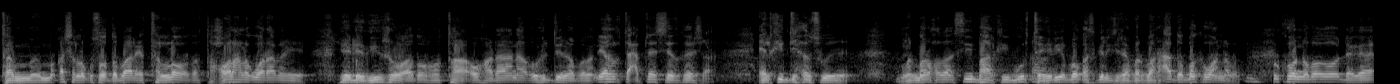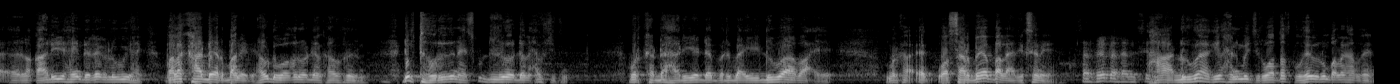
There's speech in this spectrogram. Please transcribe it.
ta maqasha lagu soo dabaalaya ta looda ta xoolaha lagu waraabanaya ee dhagiiro adoo hotaa oo hadhaana oo hirdina badan. Yaa horta cabtaa sideed ka heshaa. Ceelkii dixoos weyne marmar waxdaa sidii bahalkii buurta iriyo booqaas geli jira barbaarcaddo banka waa nabad. Dhulkoo nabad oo dhaga dhaqaaliyahayn dharag lagu yahay. Bala kaa dheer baan idhi haw dhawaaqin oo dhan kaa horeerin dhibta horidin ha isku dhirin oo shidin warka dhahar iyo dhabarba iyo dhurwaabaace marka waa sarbeeb baa la adeegsanaya. Ha dhurwaagii waxaan ma jiro waa dadku hebelun baa laga hadlaya.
